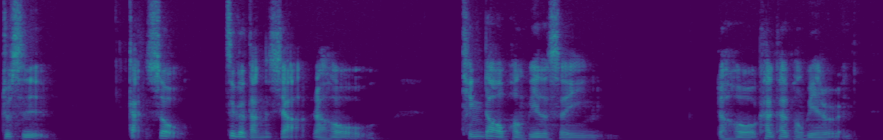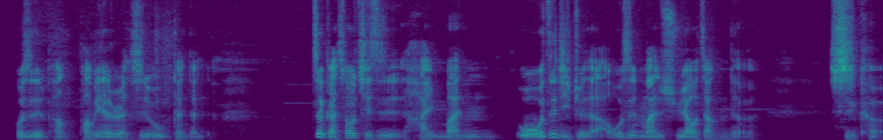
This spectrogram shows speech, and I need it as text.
就是感受这个当下，然后听到旁边的声音，然后看看旁边的人，或是旁旁边的人事物等等的，这感受其实还蛮，我自己觉得啊，我是蛮需要这样的时刻，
